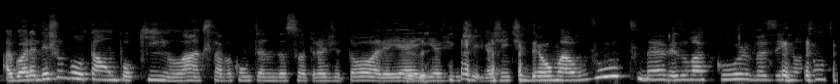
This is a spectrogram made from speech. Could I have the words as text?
Agora, deixa eu voltar um pouquinho lá, que você estava contando da sua trajetória, e aí a gente, a gente deu uma, uf, né, fez uma curva assim, no assunto,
